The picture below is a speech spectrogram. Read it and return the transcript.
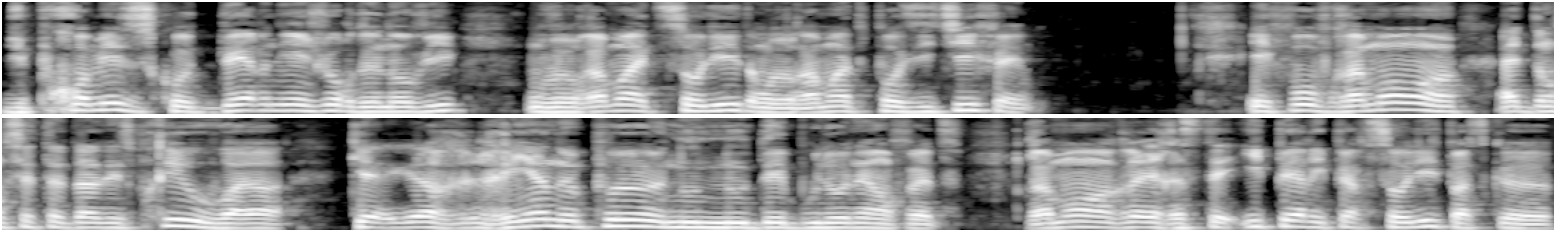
du premier jusqu'au dernier jour de nos vies, on veut vraiment être solide, on veut vraiment être positif et il faut vraiment être dans cet état d'esprit où voilà, rien ne peut nous, nous déboulonner en fait. Vraiment rester hyper hyper solide parce que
